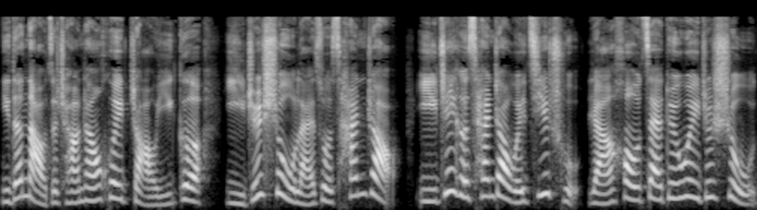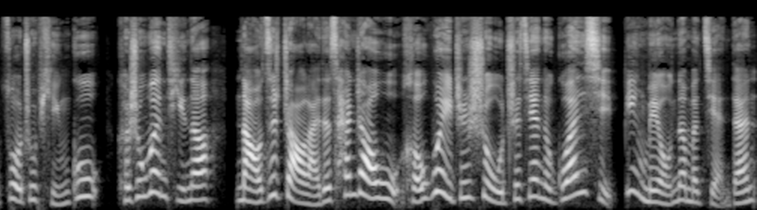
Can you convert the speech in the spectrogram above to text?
你的脑子常常会找一个已知事物来做参照，以这个参照为基础，然后再对未知事物做出评估。可是问题呢，脑子找来的参照物和未知事物之间的关系并没有那么简单，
